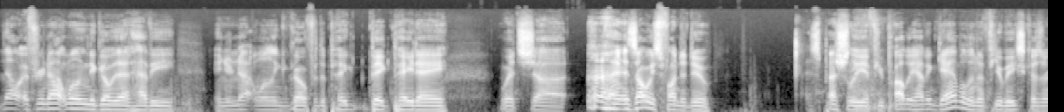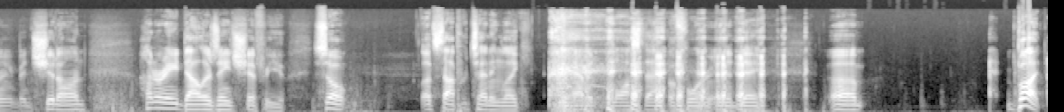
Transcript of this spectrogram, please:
Now, if you're not willing to go that heavy and you're not willing to go for the big big payday, which uh, is always fun to do, especially if you probably haven't gambled in a few weeks because there ain't been shit on. Hundred eight dollars ain't shit for you. So let's stop pretending like we haven't lost that before in a day. Um, but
